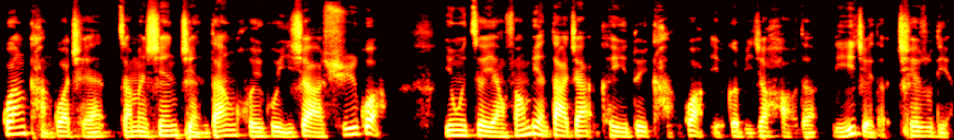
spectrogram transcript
观坎卦前，咱们先简单回顾一下虚卦，因为这样方便大家可以对坎卦有个比较好的理解的切入点。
